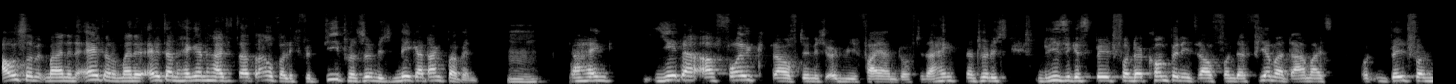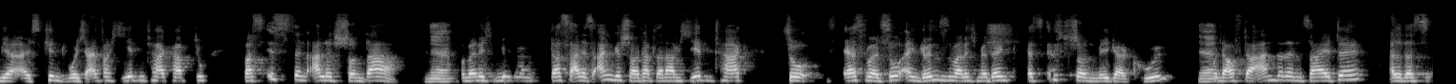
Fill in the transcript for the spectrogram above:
außer mit meinen Eltern. Und meine Eltern hängen halt da drauf, weil ich für die persönlich mega dankbar bin. Mhm. Da hängt jeder Erfolg drauf, den ich irgendwie feiern durfte. Da hängt natürlich ein riesiges Bild von der Company drauf, von der Firma damals und ein Bild von mir als Kind, wo ich einfach jeden Tag hab, du, was ist denn alles schon da? Ja. Und wenn ich mir dann das alles angeschaut habe, dann habe ich jeden Tag so erstmal so ein Grinsen, weil ich mir denke, es ist schon mega cool. Ja. Und auf der anderen Seite, also das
